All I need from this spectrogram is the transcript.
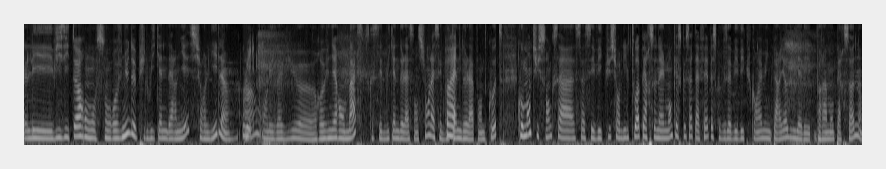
les visiteurs ont, sont revenus depuis le week-end dernier sur l'île. Oui. Hein, on les a vus euh, revenir en masse, parce que c'est le week-end de l'Ascension, là c'est le week-end Ouais. de la Pentecôte. Comment tu sens que ça, ça s'est vécu sur l'île Toi, personnellement, qu'est-ce que ça t'a fait? Parce que vous avez vécu quand même une période où il y avait vraiment personne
